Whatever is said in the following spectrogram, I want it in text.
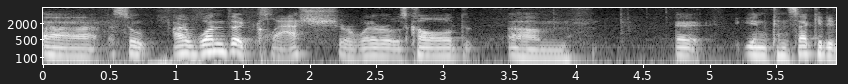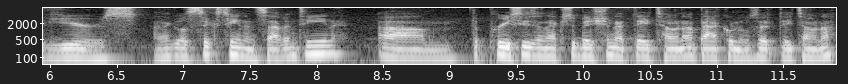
uh, so I won the Clash or whatever it was called um, in consecutive years. I think it was 16 and 17. Um, the preseason exhibition at Daytona, back when it was at Daytona.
